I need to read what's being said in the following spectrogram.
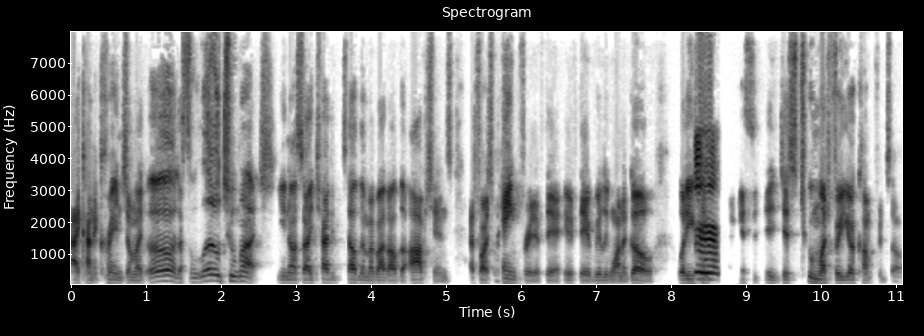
I kind of cringe. I'm like, "Oh, that's a little too much," you know. So I try to tell them about all the options as far as paying for it if they if they really want to go. What do you think? Mm guess it's just too much for your comfort zone.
